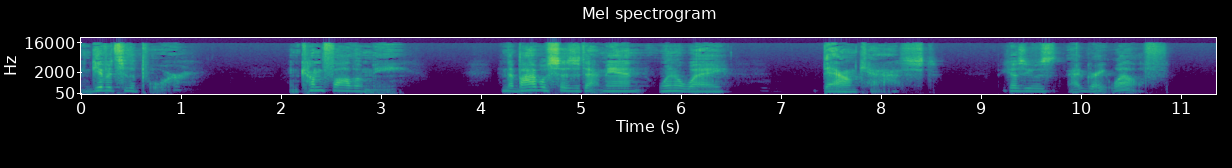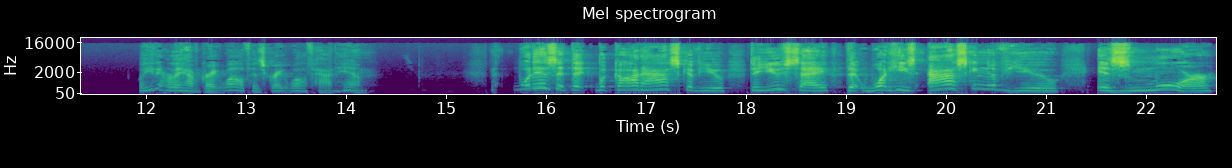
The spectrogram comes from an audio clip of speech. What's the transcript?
and give it to the poor and come follow me. And the Bible says that that man went away downcast because he was had great wealth. Well, he didn't really have great wealth. His great wealth had him. What is it that what God asks of you? Do you say that what he's asking of you is more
